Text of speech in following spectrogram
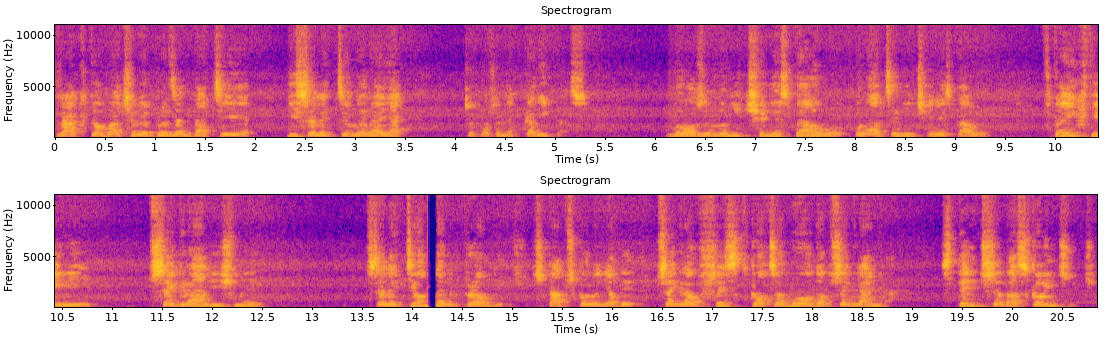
traktować reprezentację i selekcjonera jak, przepraszam, jak Caritas. Może, no nic się nie stało. Polacy nic się nie stało. W tej chwili przegraliśmy selekcjoner Probierz, sztab szkoleniowy przegrał wszystko, co było do przegrania. Z tym trzeba skończyć.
